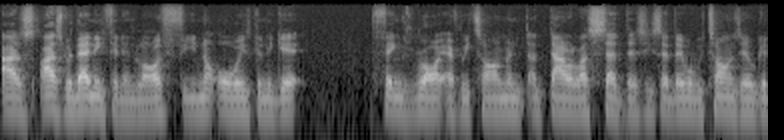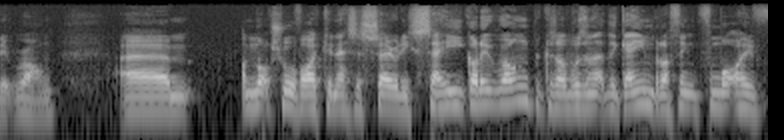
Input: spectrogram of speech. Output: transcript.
as as with anything in life, you're not always going to get things right every time, and, and Darrell has said this. He said there will be times he'll get it wrong. Um, I'm not sure if I can necessarily say he got it wrong because I wasn't at the game, but I think from what I've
